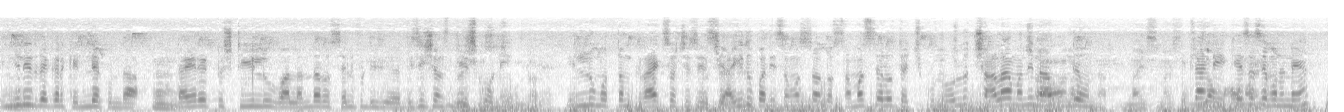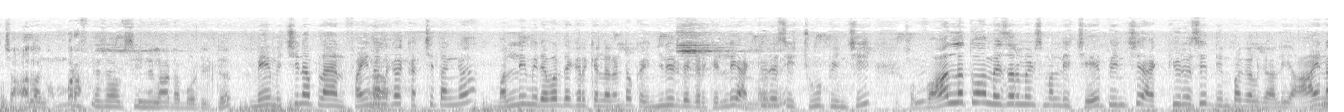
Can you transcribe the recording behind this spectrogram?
ఇంజనీర్ దగ్గరికి వెళ్ళకుండా. డైరెక్ట్ స్టీల్ వాళ్ళందరూ సెల్ఫ్ డిసిషన్స్ తీసుకొని. ఇల్లు మొత్తం క్రాక్స్ వచ్చేసేసి వచ్చేసి. ఐదు పది సంవత్సరాల్లో సమస్యలు తెచ్చుకున్న వాళ్ళు చాలా మంది నా ముందే. ఉన్నారు. ఇట్లాంటి కేసెస్ ఏమైనా ఉన్నాయా చాలా number of cases have seen lot about it మేము ఇచ్చిన ప్లాన్ ఫైనల్గా ఖచ్చితంగా మళ్ళీ మీరు ఎవరి దగ్గరికి వెళ్ళాలంటే ఒక ఇంజనీర్ దగ్గరికి వెళ్ళి అక్యురసీ చూపించి వాళ్ళతో ఆ మెజర్మెంట్స్ మళ్ళీ చేపించి అక్యురసీ దింపగలగాలి. ఆయన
